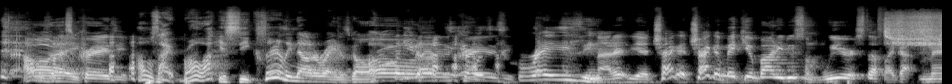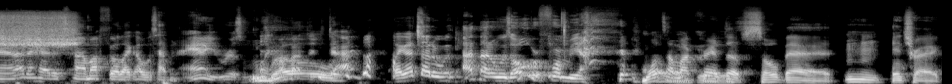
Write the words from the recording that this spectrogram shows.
I oh, was that's like, crazy. I was like, bro, I can see clearly now the rain is gone. Oh, You know that is mean? It was crazy. crazy. Nah, that, yeah, track track can make your body do some weird stuff. Like, I, man, I done had a time I felt like I was having an aneurysm. Like, I'm about to Bro. die. Like, I thought it was, I thought it was over for me. One time my I cramped goodness. up so bad mm-hmm. in track.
